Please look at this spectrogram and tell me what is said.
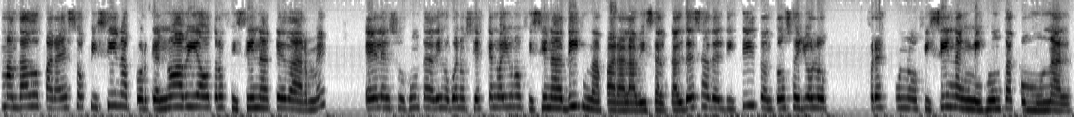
mandado para esa oficina porque no había otra oficina que darme, él en su junta dijo, bueno, si es que no hay una oficina digna para la vicealcaldesa del distrito, entonces yo le ofrezco una oficina en mi junta comunal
